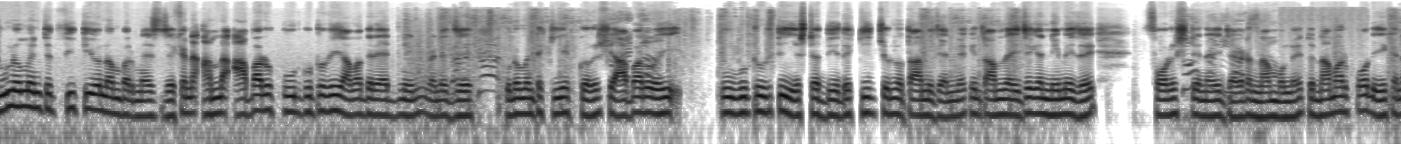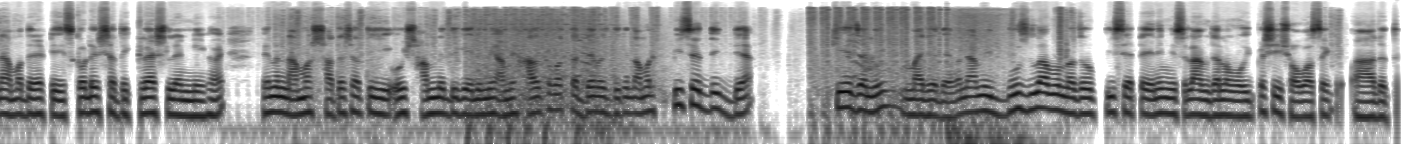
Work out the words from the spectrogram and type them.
টুর্নামেন্টের তৃতীয় নাম্বার ম্যাচ যেখানে আমরা আবারও পুরগুটোরই আমাদের অ্যাডমিন মানে যে টুর্নামেন্টটা ক্রিয়েট করে সে আবারও এই পুরগুটোরতেই স্টার দিয়ে দেয় কির জন্য তা আমি জানি না কিন্তু আমরা এই জায়গায় নেমে যাই। ফরেস্টে নাই জায়গাটার নাম বলে তো নামার পর এখানে আমাদের একটা স্কোয়াডের সাথে ক্র্যাশ ল্যান্ডিং হয়। এখানে নামার সাথে সাথে ওই সামনের দিকে এনিমি আমি হালকা পাতলা ড্যামেজ দিই, কিন্তু আমার পিছের দিক দিয়ে কে জানি মারিয়ে দেয়। মানে আমি বুঝলামও না যে পিছে একটা এনিমি ছিল, আমি জানলাম ওই পাশেই সব আছে, আর তো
